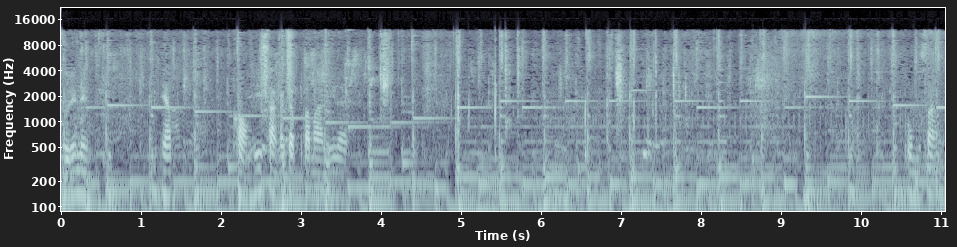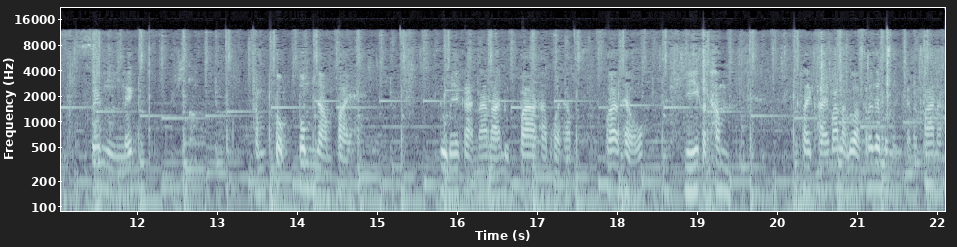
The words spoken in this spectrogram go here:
ดูนิดนึงนี่ครับของที่สั่งก็จะประมาณนี้เลยผมสั่งเส้นเล็กน้ำตกต้มยำไป ดูบรรยากาศหน้าร้านดูป้าทำก่อนครับ ว่าแถวนี้เขาทำคล้ายๆบ้านเราหรือเปล่าก็น่าจะเหมือนกันนะป้านะ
